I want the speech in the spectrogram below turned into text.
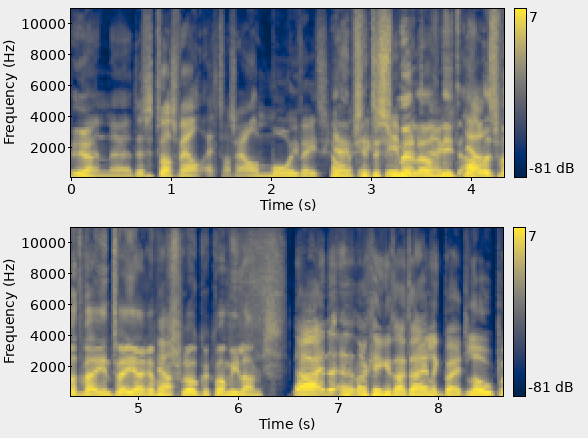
Ja. En, eh, dus het was, wel, het was wel een mooi wetenschappelijk hebt zitten experiment smullen, of niet? Ja. Alles wat wij in twee jaar hebben Ja. besproken kwam hier langs. Nou, en, en dan ging het uiteindelijk bij het lopen.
